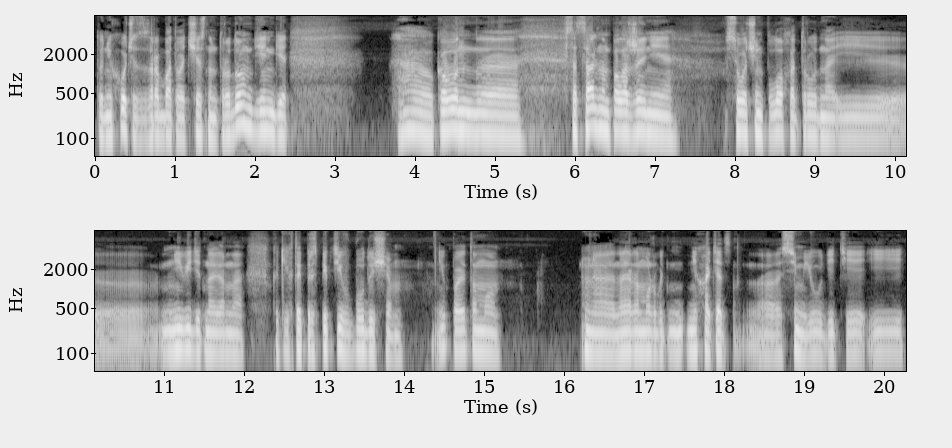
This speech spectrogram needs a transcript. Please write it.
кто не хочет зарабатывать честным трудом деньги, у кого в социальном положении все очень плохо, трудно и э, не видит, наверное, каких-то перспектив в будущем. И поэтому наверное, может быть, не хотят э, семью, детей, и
